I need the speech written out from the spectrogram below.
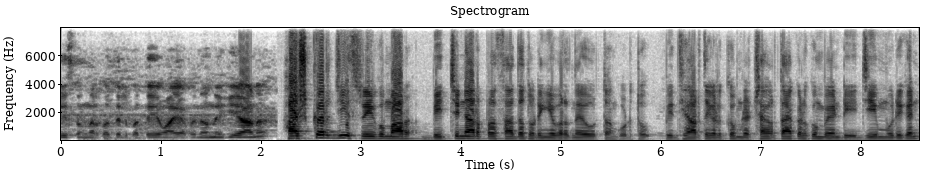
ഈ സന്ദർഭത്തിൽ പ്രത്യേകമായി അഭിനന്ദിക്കുകയാണ്. ഹഷ്കർ ജി ശ്രീകുമാർ ബിച്ചിനാർ പ്രസാദ് തുടങ്ങിയവർ നേതൃത്വം കൊടുത്തു. വിദ്യാർത്ഥികൾക്കും രക്ഷകർത്താക്കൾക്കും വേണ്ടി ജി മുരുകൻ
